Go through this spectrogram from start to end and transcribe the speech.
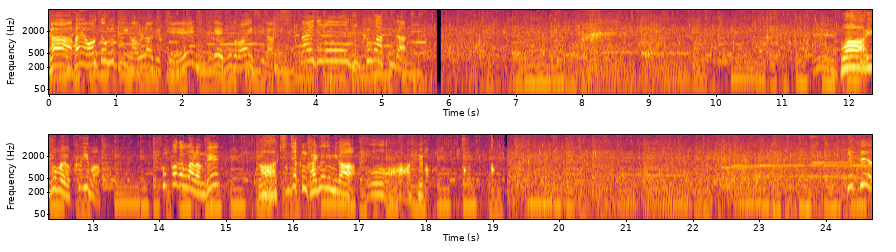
자 과연 어떤 물고기가 올라와줄지 기대해 보도록 하겠습니다. 사이즈는 좀 큰 것 같습니다. 와 이거 봐요. 크기 봐. 손바닥만 한데? 야 진짜 큰 갈면입니다. 와 대박. 히트!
